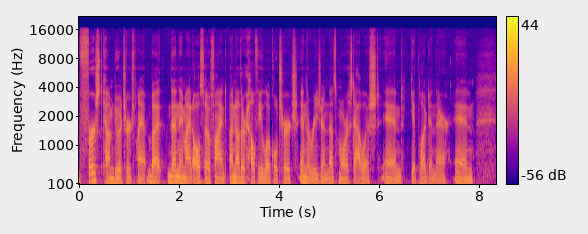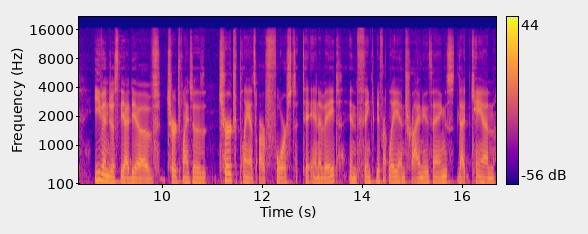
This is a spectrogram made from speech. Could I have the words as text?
first come to a church plant, but then they might also find another healthy local church in the region that's more established and get plugged in there. And even just the idea of church plants church plants are forced to innovate and think differently and try new things that can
